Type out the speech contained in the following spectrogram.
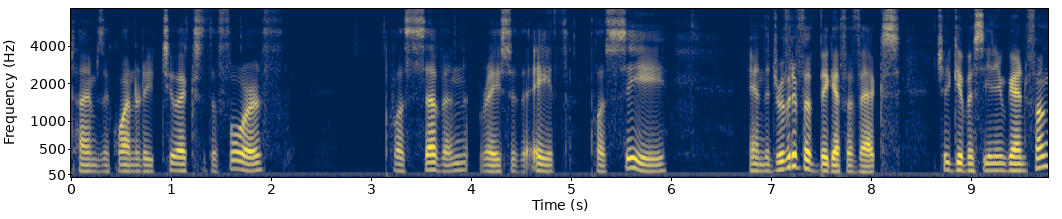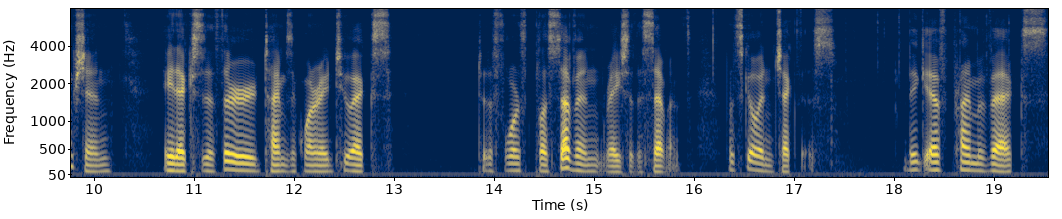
times the quantity 2x to the fourth plus 7 raised to the eighth plus c, and the derivative of big F of x should give us the integrand function 8x to the third times the quantity 2x to the fourth plus 7 raised to the seventh. Let's go ahead and check this. Big F prime of x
